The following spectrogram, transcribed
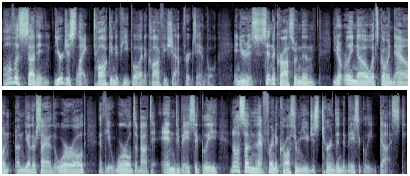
all of a sudden you're just like talking to people at a coffee shop for example and you're just sitting across from them you don't really know what's going down on the other side of the world that the world's about to end basically and all of a sudden that friend across from you just turns into basically dust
